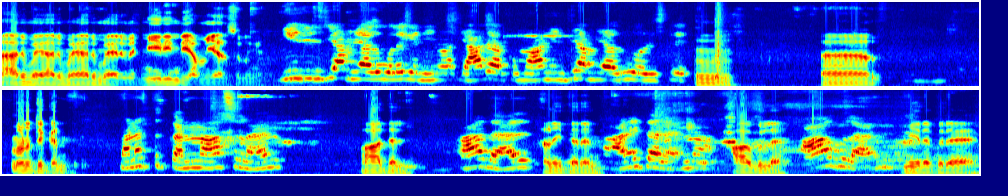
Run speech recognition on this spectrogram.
அருமை அருமை அருமை அருமை. நீரின்றி அமையாது சொல்லுங்க. நீரின்றி அமையாது உலகெனின் யாராருக்கும் வானின்றி அமையாது ஒழுக்கு ம். ஆ, மணத்துக்கண் மனத்து கண் ஆசுலன். ஆதல். ஆதல். அனைத்தரன். அனைத்தரன். ஆகுல. ஆகுலன். நீரபிற.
